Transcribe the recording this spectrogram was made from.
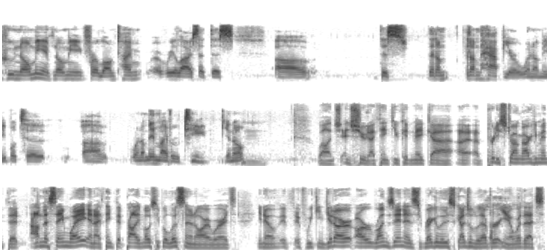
who know me have known me for a long time uh, realize that this uh, this that I'm that I'm happier when I'm able to uh, when I'm in my routine. You know. Mm. Well, and, and, shoot, I think you could make a, a, a, pretty strong argument that I'm the same way, and I think that probably most people listening are. Where it's you know if, if we can get our, our runs in as regularly scheduled, whatever you know, whether that's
